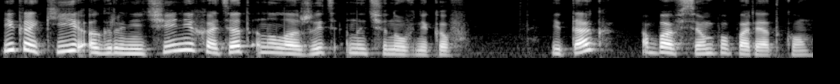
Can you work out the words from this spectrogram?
и какие ограничения хотят наложить на чиновников. Итак, обо всем по порядку.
